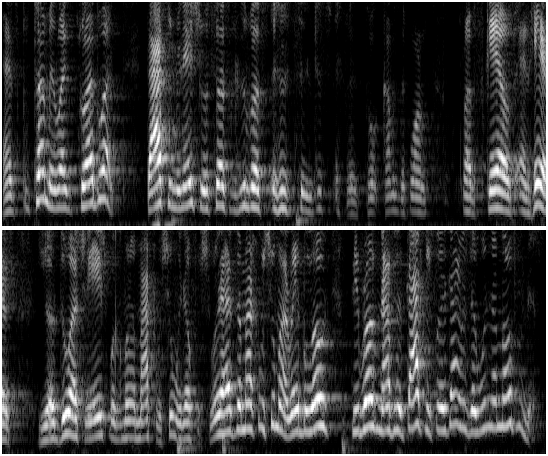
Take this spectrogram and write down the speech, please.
and it's tummy like dry blood. That domination was just just it comes to forms of scales and hairs. You'll do a sheyesh makav shum. We know for sure it has a makav shum. Right below the road. Now for the doctors, so the doctors they wouldn't have known from this.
